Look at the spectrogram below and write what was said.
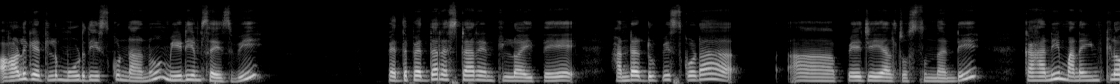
ఆలుగడ్డలు మూడు తీసుకున్నాను మీడియం సైజువి పెద్ద పెద్ద రెస్టారెంట్లో అయితే హండ్రెడ్ రూపీస్ కూడా పే చేయాల్సి వస్తుందండి. కానీ మన ఇంట్లో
